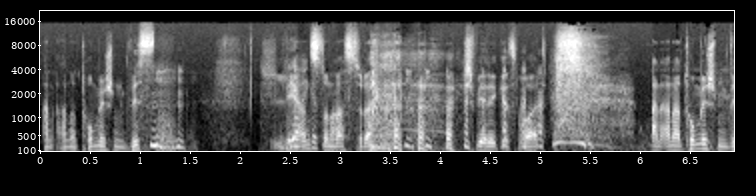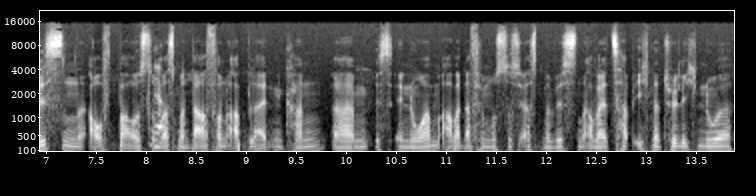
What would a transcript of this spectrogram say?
an anatomischem Wissen lernst und was du da, schwieriges Wort, an anatomischem Wissen aufbaust und ja. was man davon ableiten kann, ähm, ist enorm, aber dafür musst du es erstmal wissen. Aber jetzt habe ich natürlich nur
